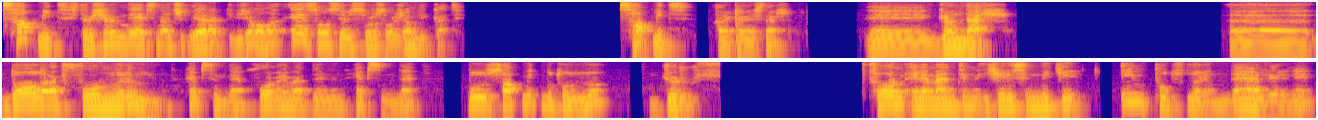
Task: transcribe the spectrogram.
Submit, işte şimdi hepsini açıklayarak gideceğim ama en son size bir soru soracağım dikkat. Submit arkadaşlar eee, gönder. Eee, doğal olarak formların hepsinde, form elementlerinin hepsinde bu submit butonunu görürüz. Form elementinin içerisindeki inputların değerlerini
